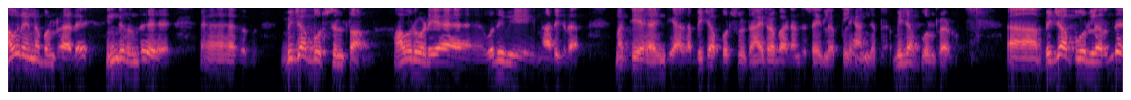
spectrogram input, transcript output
அவர் என்ன பண்ணுறாரு இங்கிருந்து பிஜாப்பூர் சுல்தான் அவருடைய உதவி நாடுகிறார். மத்திய இந்தியாவில் பிஜாப்பூர் சுல்தான் ஹைதராபாத் அந்த சைடில் இருக்கு இல்லையா அங்கே பிஜாப்பூர்ன்ற இடம். பிஜாப்பூர்லேருந்து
